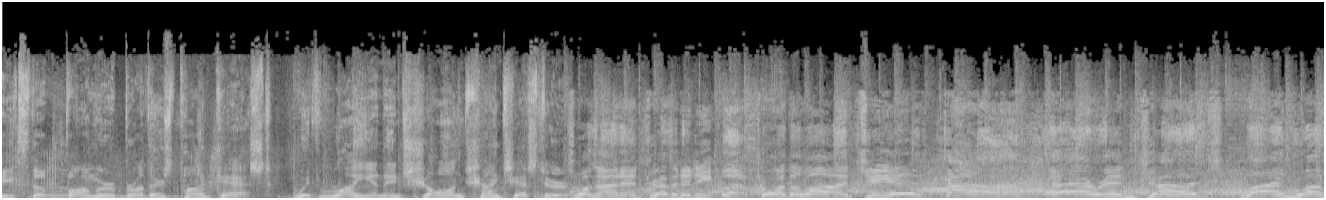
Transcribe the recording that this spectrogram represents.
It's the Bomber Brothers Podcast with Ryan and Shaun Chichester. Swung on and driven to deep left toward the line. She is gone. Aaron Judge lined one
